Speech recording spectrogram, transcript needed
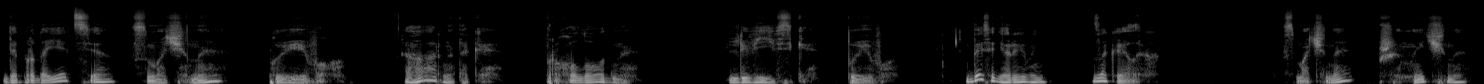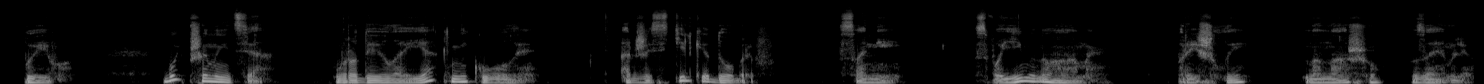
де продається смачне пиво. Гарне таке, прохолодне, львівське пиво. 10 гривень за келих. Смачне пшеничне пиво. Бо й пшениця вродила як ніколи, адже стільки добрив самі своїми ногами прийшли на нашу землю,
